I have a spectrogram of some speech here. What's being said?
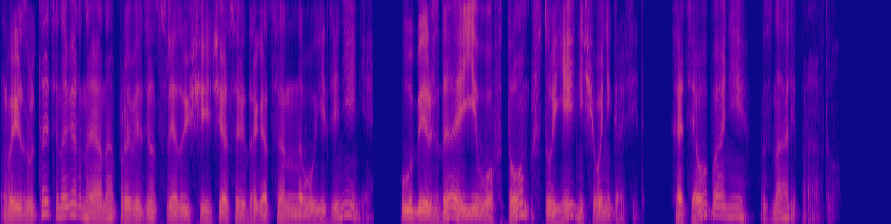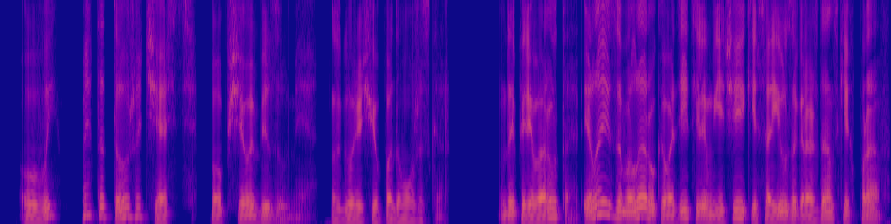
В результате, наверное, она проведет следующие часы их драгоценного уединения, убеждая его в том, что ей ничего не грозит. Хотя оба они знали правду. Увы, это тоже часть общего безумия, — с горечью подумал Жескар. До переворота Элайза была руководителем ячейки Союза гражданских прав,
